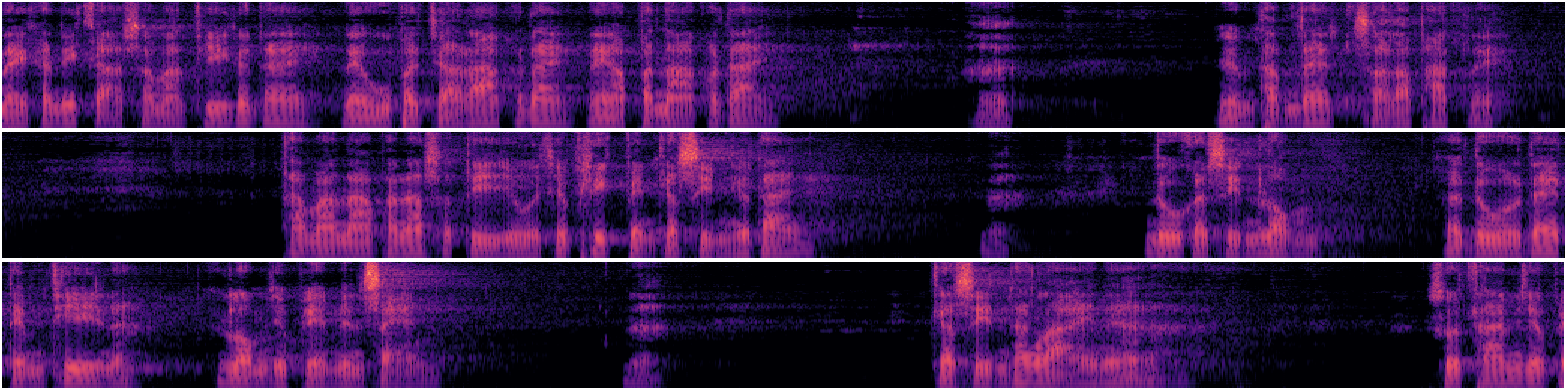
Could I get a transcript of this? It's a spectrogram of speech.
ในคณิกะสมาธิก็ได้ ในอุปจาระก็ได้ ในอัปปนาก็ได้เนี่ยมันทำได้สารพัดเลยทำอานาปนาสติอยู่จะพลิกเป็นกสินก็ได้นะดูกสินลมก็ดูได้เต็มที่นะลมจะเปลี่ยนเป็นแสงนะกสินทั้งหลายเนี่ยสุดท้ายมันจะไป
